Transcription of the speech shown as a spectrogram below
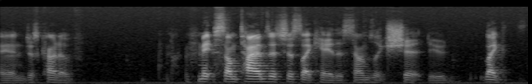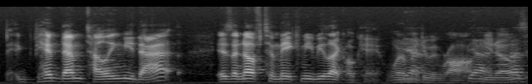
and just kind of sometimes it's just like, hey, this sounds like shit, dude. Like him them telling me that is enough to make me be like, okay, what am I doing wrong, Yeah. you know? As-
